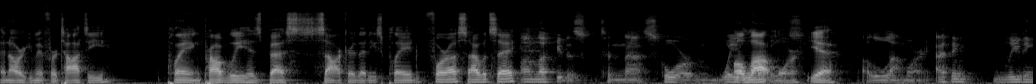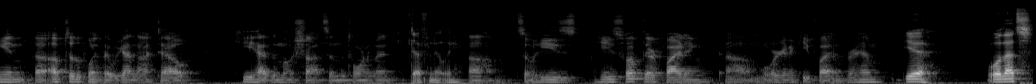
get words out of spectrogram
an argument for tati playing probably his best soccer that he's played for us i would say unlucky to to not score way a lot goals. more yeah A lot more. I think leading in uh, up to the point that we got knocked out, he had the most shots in the tournament. definitely Um, so he's he's up there fighting. Um, we're gonna keep fighting for him. Yeah. Well, that's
